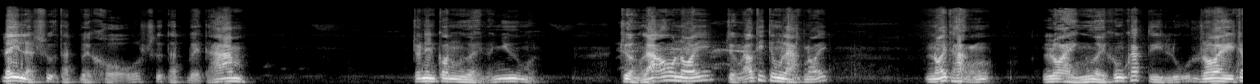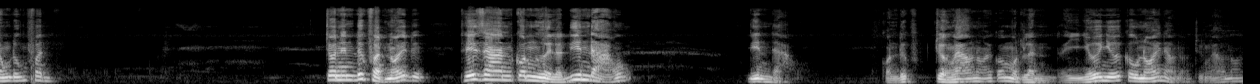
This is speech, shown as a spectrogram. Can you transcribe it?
Đây là sự thật về khổ, sự thật về tham. Cho nên con người nó như một trưởng lão nói, trưởng lão thích thông lạc nói nói thẳng, loài người không khác gì lũ roi trong đống phân. Cho nên đức phật nói, thế gian con người là điên đảo. Điên đảo. Còn đức trưởng lão nói, có một lần thì nhớ nhớ câu nói nào đó trưởng lão nói,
